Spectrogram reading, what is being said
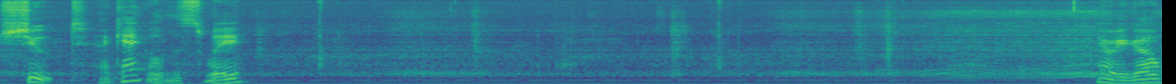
Shoot, I can't go this way. There we go.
